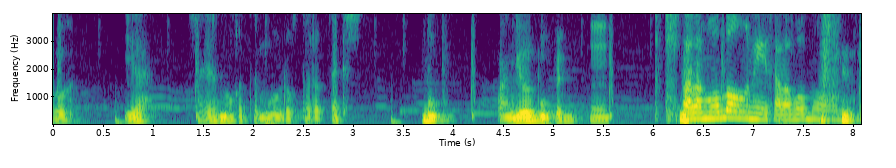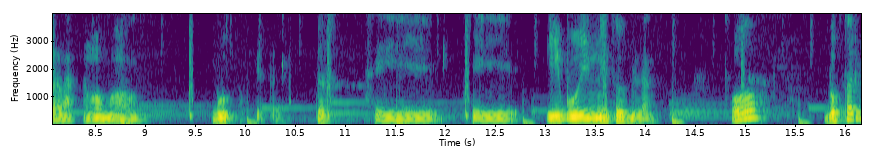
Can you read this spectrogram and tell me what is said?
Oh iya saya mau ketemu dokter X. Bu panggil bu kan. Salah ngomong nih, salah ngomong. salah ngomong bu gitu. Terus si si ibu ini tuh bilang oh dokter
